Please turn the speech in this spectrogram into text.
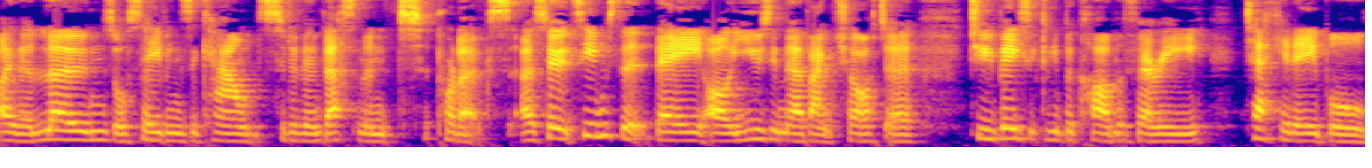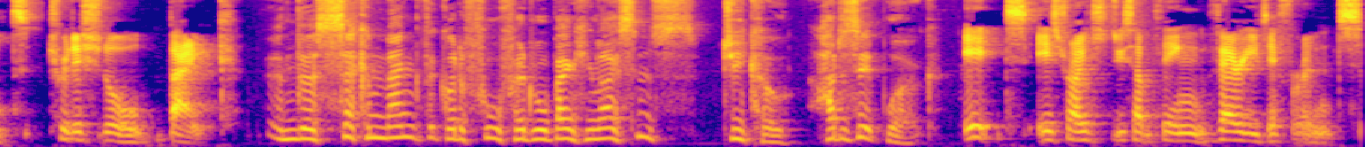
either loans or savings accounts, sort of investment products. Uh, so it seems that they are using their bank charter to basically become a very tech enabled traditional bank. And the second bank that got a full federal banking license, Jiko, how does it work? It is trying to do something very different.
